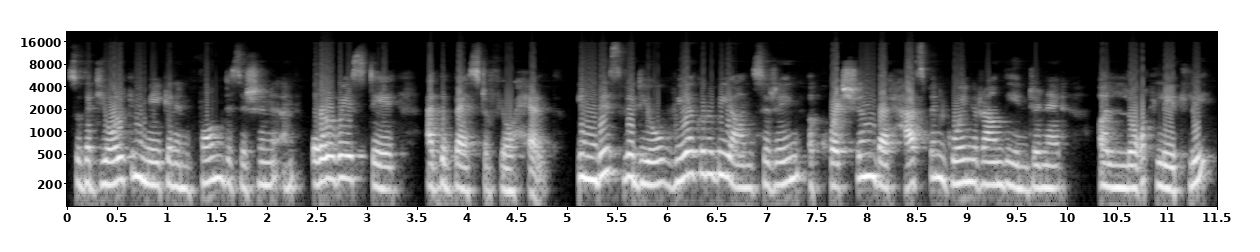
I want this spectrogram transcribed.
so that you all can make an informed decision and always stay at the best of your health. In this video, we are going to be answering a question that has been going around the internet a lot lately.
